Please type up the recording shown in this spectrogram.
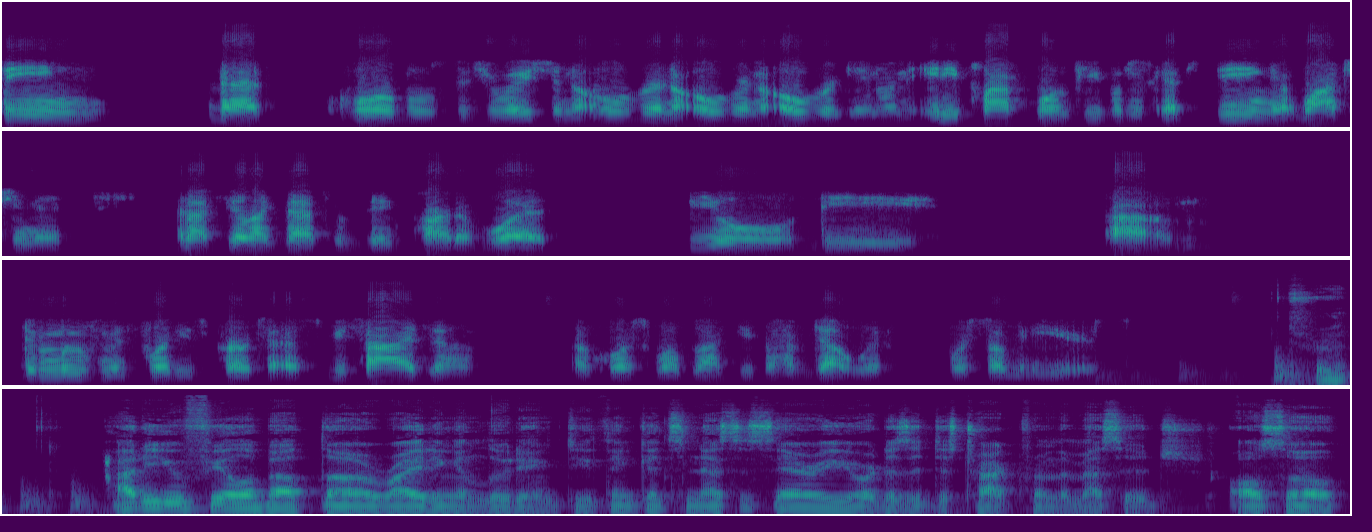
seeing that horrible situation over and over and over again on any platform. People just kept seeing it, watching it, and I feel like that's a big part of what fueled the um, the movement for these protests, besides, uh, of course, what Black people have dealt with for so many years. True. How do you feel about the rioting and looting? Do you think it's necessary or does it distract from the message? Also,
